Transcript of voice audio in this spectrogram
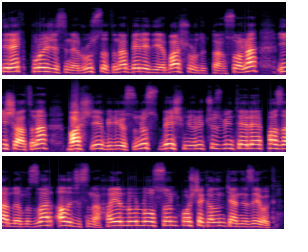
direkt projesine, ruhsatına belediye başvurduktan sonra inşaatına başlayabiliyorsunuz. 5 milyon 300 bin TL pazarlığımız var. Alıcısına hayırlı uğurlu olsun. Hoşçakalın, kendinize iyi bakın.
